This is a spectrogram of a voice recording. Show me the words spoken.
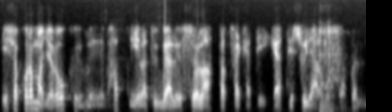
és akkor a magyarok hát életükben először láttak feketéket, és úgy állapodtak velük.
